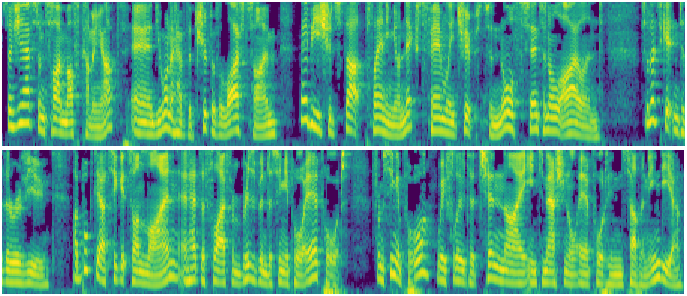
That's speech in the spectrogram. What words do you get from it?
So if you have some time off coming up, and you want to have the trip of a lifetime, maybe you should start planning your next family trip to North Sentinel Island. So let's get into the review. I booked our tickets online and had to fly from Brisbane to Singapore Airport. From Singapore, we flew to Chennai International Airport in southern India,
